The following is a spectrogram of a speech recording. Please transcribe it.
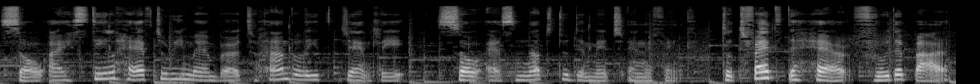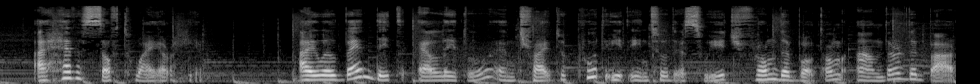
So I still have to remember to handle it gently so as not to damage anything. To thread the hair through the bar, I have a soft wire here. I will bend it a little and try to put it into the switch from the bottom under the bar.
